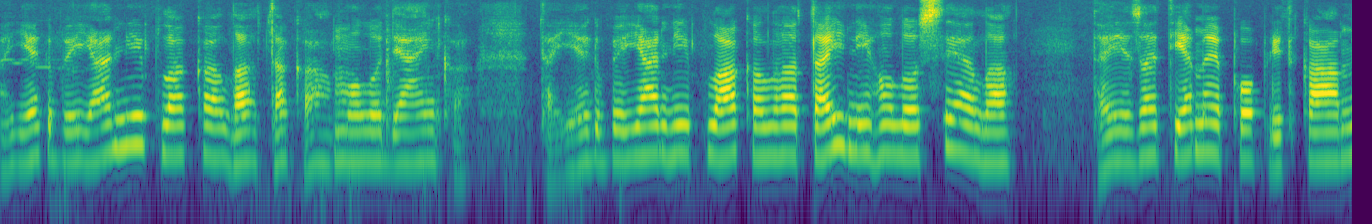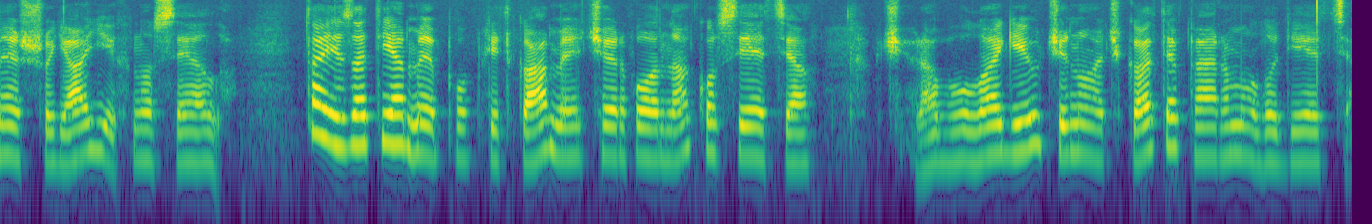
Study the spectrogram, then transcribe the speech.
Та якби я не плакала, така молоденька, та якби я не плакала, та й не голосила, та й за тими поплітками, що я їх носила, та й за тими поплітками червона косиця. Вчора була дівчиночка, тепер молодеця.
